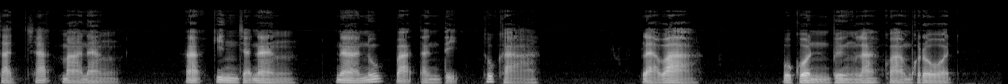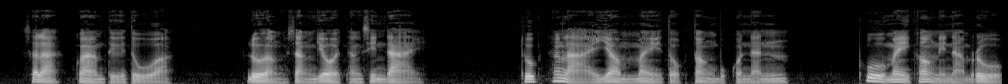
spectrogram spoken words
สัจชะมานัง อกินจะนัง นานุปะตันติทุกขา แปลว่า บุคคลพึงละความโกรธ สละความถือตัว ล่วงสังโยชน์ทั้งสิ้นได้ ทุกทั้งหลายย่อมไม่ตกต้องบุคคลนั้น ผู้ไม่คล้องในนามรูป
